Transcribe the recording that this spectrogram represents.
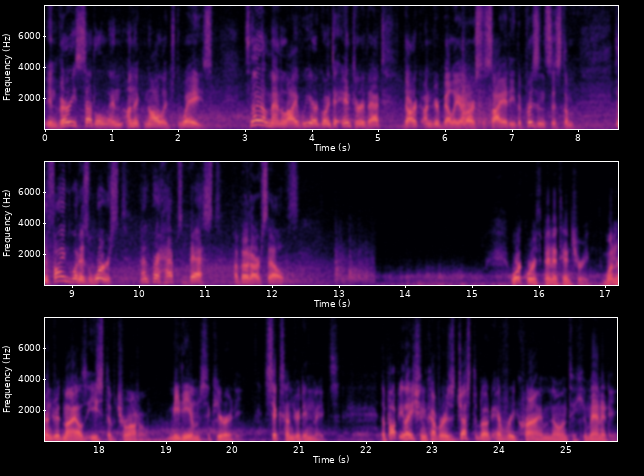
in very subtle and unacknowledged ways. Tonight on Man Alive, we are going to enter that dark underbelly of our society, the prison system, to find what is worst and perhaps best about ourselves. Warkworth Penitentiary, 100 miles east of Toronto, medium security, 600 inmates. The population covers just about every crime known to humanity.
